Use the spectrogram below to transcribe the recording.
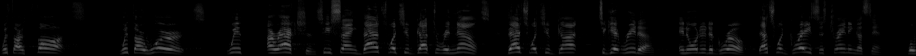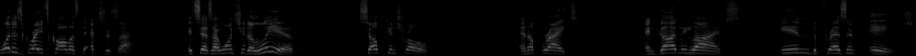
with our thoughts, with our words, with our actions. He's saying that's what you've got to renounce. That's what you've got to get rid of in order to grow. That's what grace is training us in. Well, what does grace call us to exercise? It says, I want you to live self controlled and upright and godly lives in the present age.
